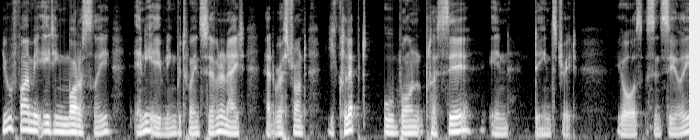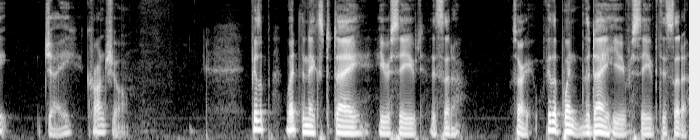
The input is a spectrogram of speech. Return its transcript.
you will find me eating modestly any evening between seven and eight at restaurant Yclept au Bon Plaisir in Dean Street. Yours sincerely, J. Cronshaw. Philip went the next day he received this letter. Sorry, Philip went the day he received this letter.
